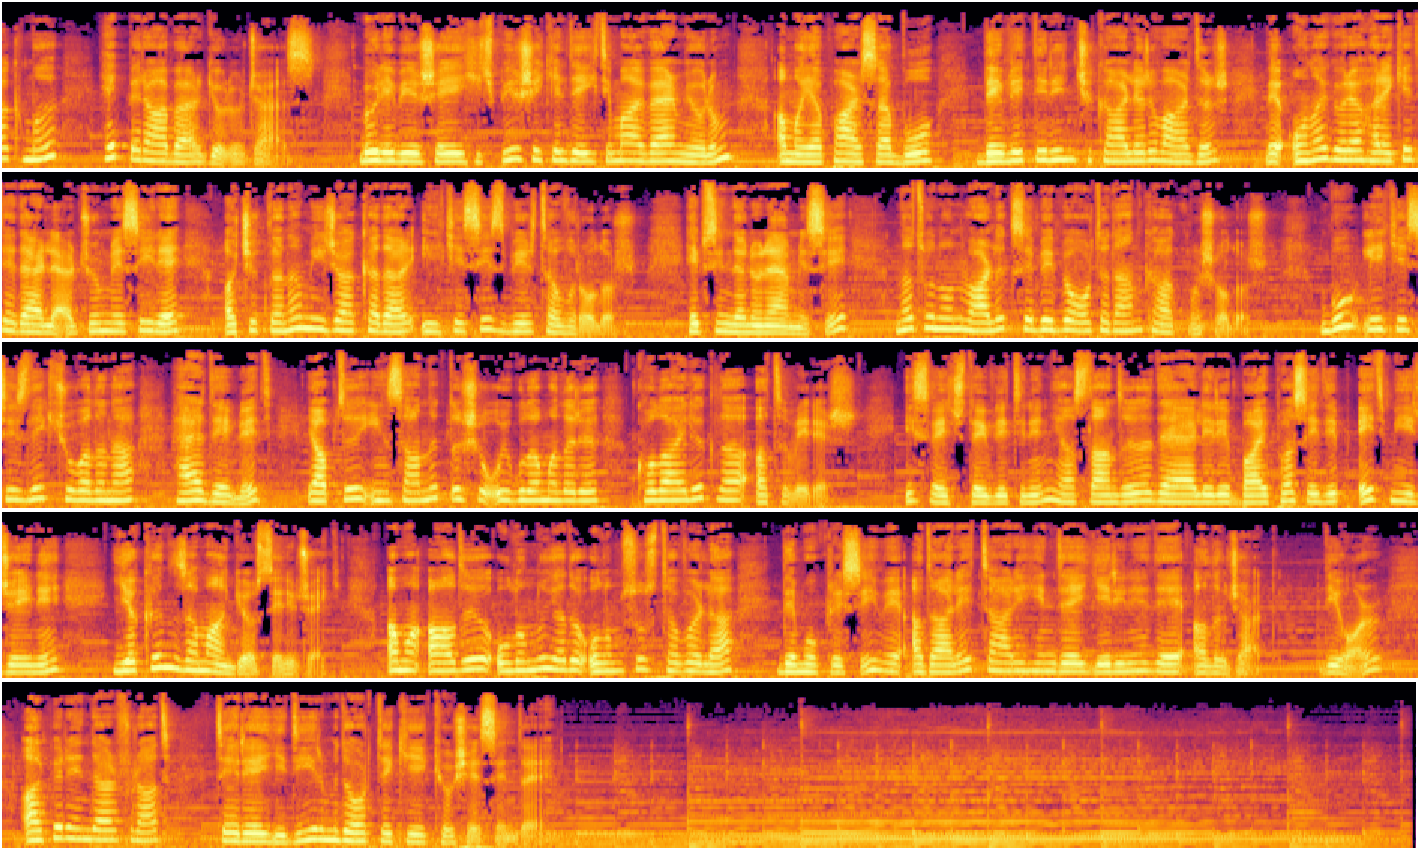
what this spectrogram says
uygulayacak mı hep beraber göreceğiz. Böyle bir şeye hiçbir şekilde ihtimal vermiyorum ama yaparsa bu devletlerin çıkarları vardır ve ona göre hareket ederler cümlesiyle açıklanamayacak kadar ilkesiz bir tavır olur. Hepsinden önemlisi NATO'nun varlık sebebi ortadan kalkmış olur. Bu ilkesizlik çuvalına her devlet yaptığı insanlık dışı uygulamaları kolaylıkla atıverir. İsveç devletinin yaslandığı değerleri bypass edip etmeyeceğini yakın zaman gösterecek. Ama aldığı olumlu ya da olumsuz tavırla demokrasi ve adalet tarihinde yerini de alacak, diyor Alper Ender Fırat TR724'deki köşesinde.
